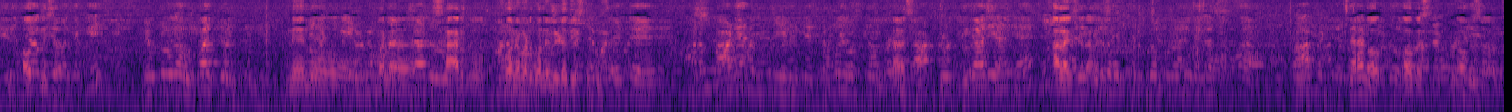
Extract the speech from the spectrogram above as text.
నిరుద్యోగ. యువతకి ఎక్కువగా ఉపాధి దొరుకుతుంది నేను మన సార్ ఫోన్ పట్టుకొని వీడియో తీసుకుంటాను సార్ అలాగే సార్, అలాగే sir. Okay sir, okay sir, okay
